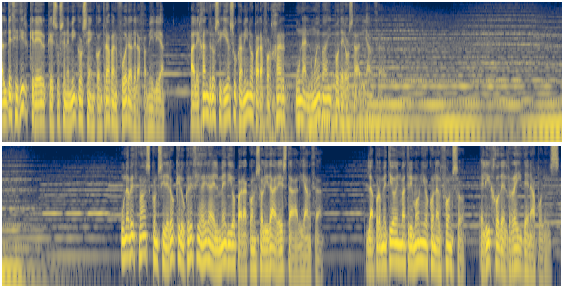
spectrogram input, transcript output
Al decidir creer que sus enemigos se encontraban fuera de la familia, Alejandro siguió su camino para forjar una nueva y poderosa alianza. Una vez más consideró que Lucrecia era el medio para consolidar esta alianza. La prometió en matrimonio con Alfonso, el hijo del rey de Nápoles.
